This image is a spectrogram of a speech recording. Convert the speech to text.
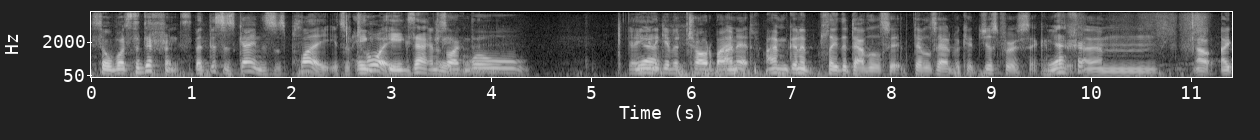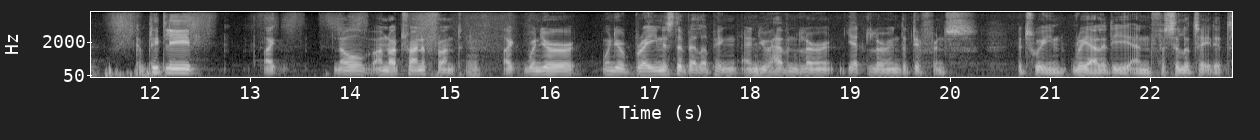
So what's the difference? But this is game. This is play. It's a toy. exactly. And it's like, well, Are you're Yeah. gonna give a child a bayonet. I'm gonna play the devil's devil's advocate just for a second. Yeah, sure. Um, now, I completely like no, I'm not trying to front. Mm. Like when your when your brain is developing and you haven't learned yet learned the difference between reality and facilitated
